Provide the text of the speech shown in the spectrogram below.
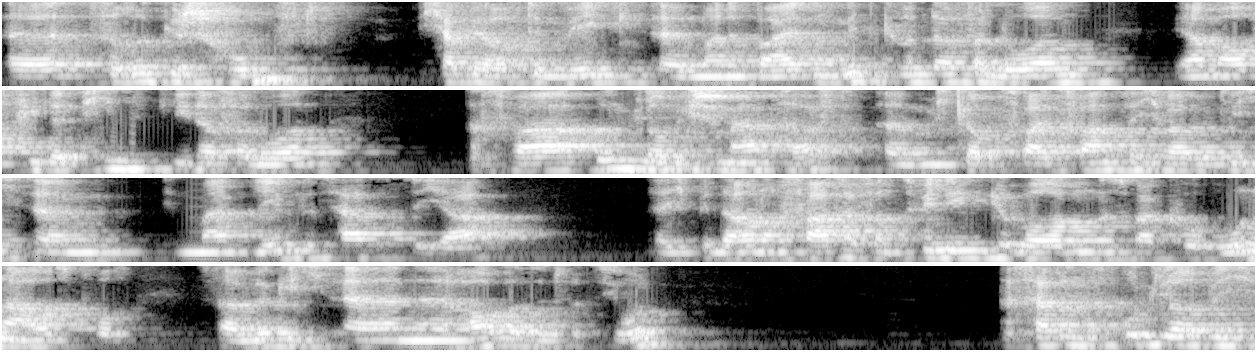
äh, zurückgeschrumpft. Ich habe ja auf dem Weg äh, meine beiden Mitgründer verloren. Wir haben auch viele Teammitglieder verloren. Das war unglaublich schmerzhaft. Ähm, ich glaube, 2020 war wirklich ähm, in meinem Leben das härteste Jahr. Ich bin da auch noch Vater von Zwillingen geworden. Es war Corona-Ausbruch. Es war wirklich äh, eine Horrorsituation. Das hat uns unglaublich,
